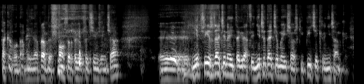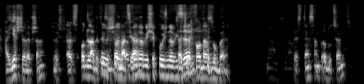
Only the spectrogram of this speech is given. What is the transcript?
taka woda, mój naprawdę sponsor tego przedsięwzięcia. Yy, nie przyjeżdżajcie na integrację, nie czytajcie mojej książki, pijcie kryniczankę. A jeszcze lepsza, to jest ale spod lady, to jest już informacja, robi się późno, widzę. woda Zuber. A, znałem. To jest ten sam producent,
